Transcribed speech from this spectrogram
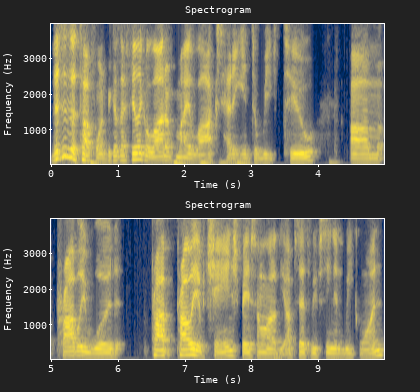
This is a tough one because I feel like a lot of my locks heading into week two um, probably would prob- probably have changed based on a lot of the upsets we've seen in week one.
